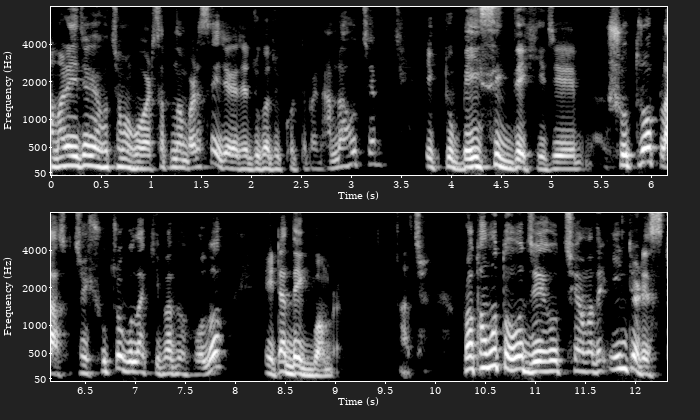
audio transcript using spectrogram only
আমার এই জায়গায় হচ্ছে আমার হোয়াটসঅ্যাপ নাম্বার আছে, এই জায়গায় যোগাযোগ করতে পারেন। আমরা হচ্ছে একটু বেসিক দেখি যে সূত্র প্লাস হচ্ছে সূত্রগুলা কীভাবে হলো, এটা দেখব আমরা। আচ্ছা প্রথমত যে হচ্ছে আমাদের ইন্টারেস্ট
